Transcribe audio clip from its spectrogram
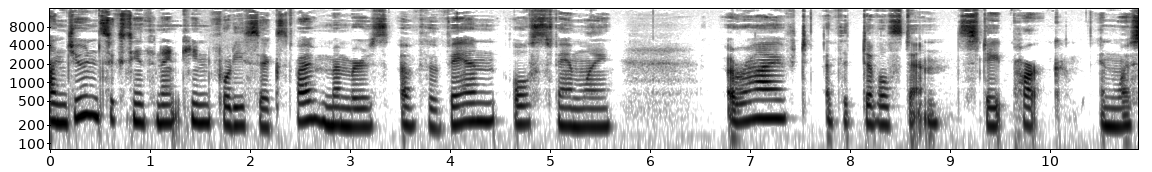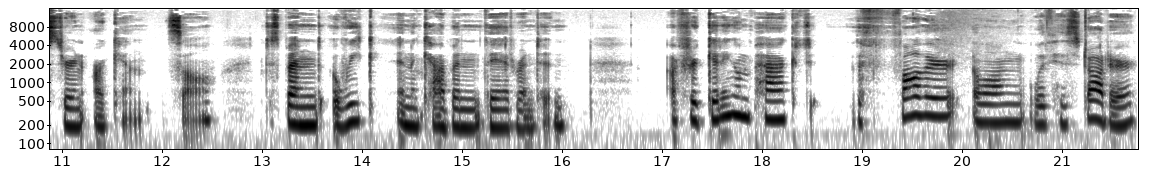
On June 16, 1946, five members of the Van Alst family arrived at the Devil's Den State Park in western Arkansas to spend a week in a cabin they had rented. After getting unpacked, the father, along with his daughter,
